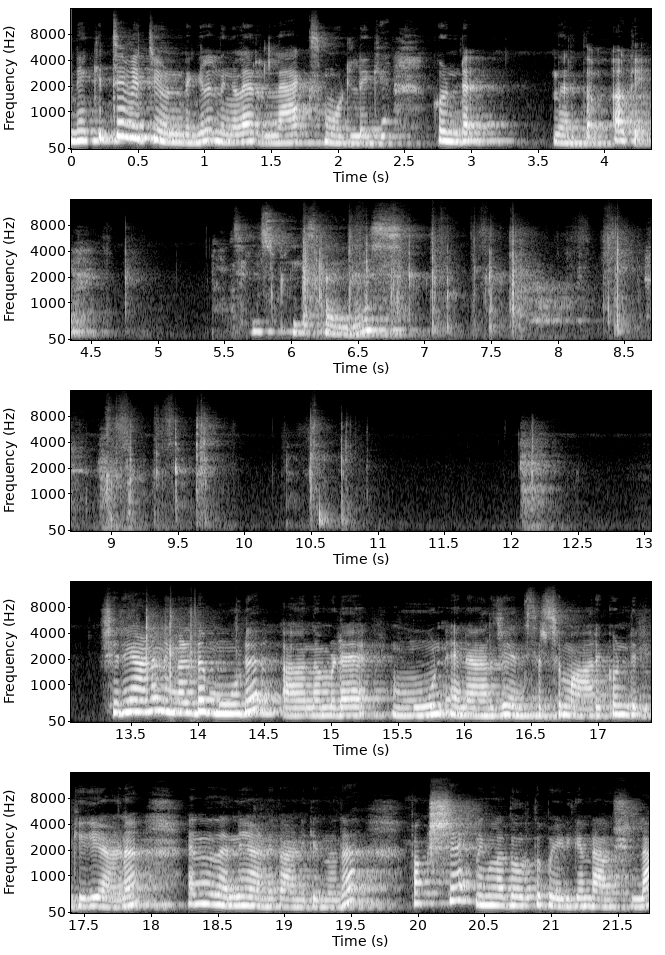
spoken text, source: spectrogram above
നെഗറ്റിവിറ്റി ഉണ്ടെങ്കിൽ നിങ്ങളെ റിലാക്സ് മോഡിലേക്ക് കൊണ്ട് നിർത്തും. ഓക്കെ പ്ലീസ് ലൈ ദിസ് ശരിയാണ് നിങ്ങളുടെ മൂഡ് നമ്മുടെ മൂൺ എനർജി അനുസരിച്ച് മാറിക്കൊണ്ടിരിക്കുകയാണ് എന്ന് തന്നെയാണ് കാണിക്കുന്നത്. പക്ഷേ നിങ്ങളതോർത്ത് പേടിക്കേണ്ട ആവശ്യമില്ല.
